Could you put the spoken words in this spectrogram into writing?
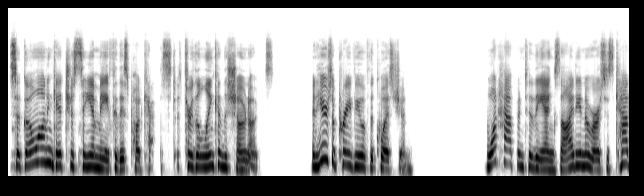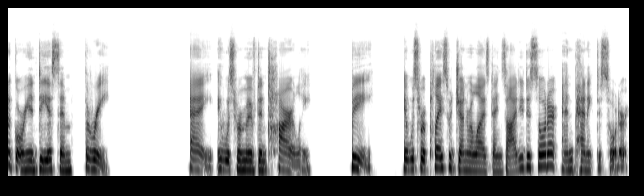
So go on and get your CME for this podcast through the link in the show notes. And here's a preview of the question What happened to the anxiety neurosis category in DSM 3? A. It was removed entirely. B. It was replaced with generalized anxiety disorder and panic disorder.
